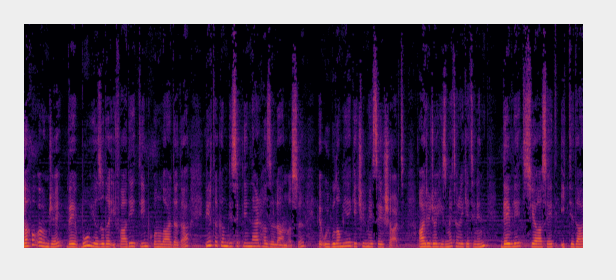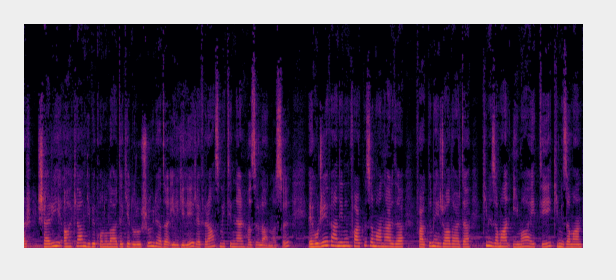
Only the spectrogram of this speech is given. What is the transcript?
Daha önce ve bu yazıda ifade ettiğim konularda da bir takım disiplinler hazırlanması ve uygulamaya geçilmesi şart. Ayrıca hizmet hareketinin devlet, siyaset, iktidar, şer'i ahkam gibi konulardaki duruşuyla da ilgili referans metinler hazırlanması ve Hoca Efendi'nin farklı zamanlarda, farklı mecralarda kimi zaman ima ettiği, kimi zaman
